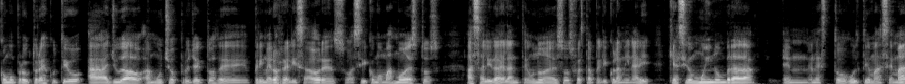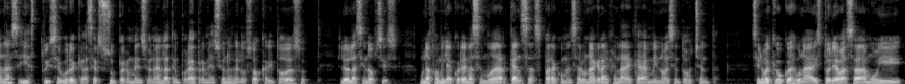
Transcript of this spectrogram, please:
como productor ejecutivo ha ayudado a muchos proyectos de primeros realizadores o así como más modestos a salir adelante. Uno de esos fue esta película Minari, que ha sido muy nombrada en, en estas últimas semanas y estoy seguro de que va a ser súper mencionada en la temporada de premiaciones de los Oscar y todo eso. Leo la sinopsis. Una familia coreana se muda a Arkansas para comenzar una granja en la década de 1980. Si no me equivoco, es una historia basada muy,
